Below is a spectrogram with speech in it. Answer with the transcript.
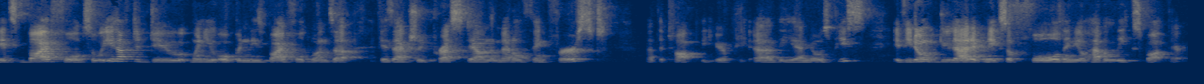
It's bifold. So what you have to do when you open these bifold ones up is actually press down the metal thing first at the top, the ear, uh, the uh, nose piece. If you don't do that, it makes a fold and you'll have a leak spot there.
